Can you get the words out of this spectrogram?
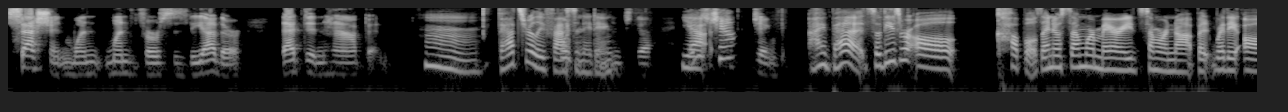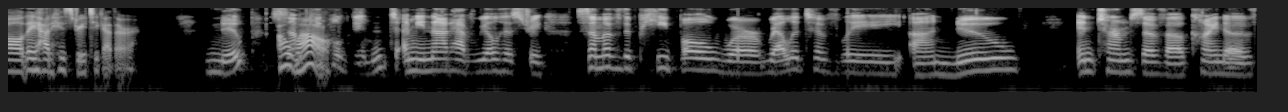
session, one one versus the other. That didn't happen. Hmm, that's really fascinating. Yeah, it's challenging. I bet. So these were all couples. I know some were married, some were not, but were they all they had history together? Nope. Oh, Some wow. people didn't. I mean, not have real history. Some of the people were relatively uh, new in terms of a kind of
